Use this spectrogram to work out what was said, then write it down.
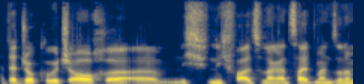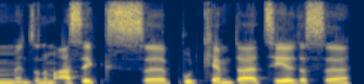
hat der Djokovic auch äh, äh nicht, nicht vor allzu langer Zeit mal in so einem, in so einem ASICS äh, da erzählt, dass äh,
